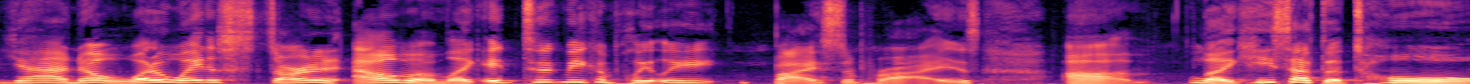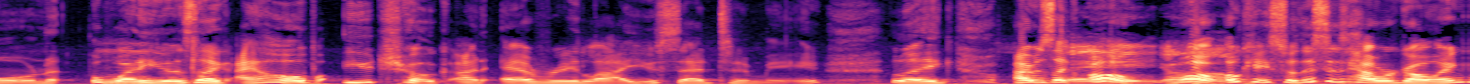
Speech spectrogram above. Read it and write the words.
Yeah, no, what a way to start an album. Like it took me completely by surprise. Um like he set the tone when he mm. was like, I hope you choke on every lie you said to me. Like I was like, Oh, Damn. whoa, um, okay, so this is how we're going.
